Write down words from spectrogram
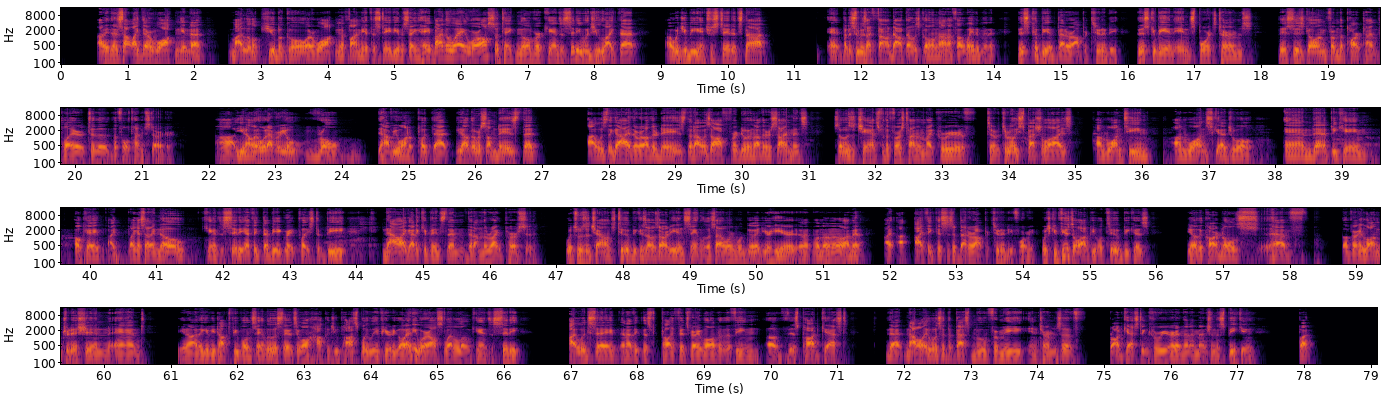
I mean, it's not like they're walking into my little cubicle or walking to find me at the stadium saying, hey, by the way, we're also taking over Kansas City. Would you like that? Or would you be interested? It's not. Eh, but as soon as I found out that was going on, I thought, wait a minute, this could be a better opportunity. This could be in, in sports terms this is going from the part time player to the, the full time starter. Uh, you know, and whatever you roll, however you want to put that, you know, there were some days that I was the guy. There were other days that I was off for doing other assignments. So it was a chance for the first time in my career to, to, to really specialize on one team, on one schedule. And then it became, okay, I, like I said, I know Kansas City. I think that'd be a great place to be. Now I got to convince them that I'm the right person which was a challenge too because I was already in St. Louis. Oh, we're, we're good. You're here. Uh, well, no, no, no. I mean, I, I, I think this is a better opportunity for me, which confused a lot of people too because you know the Cardinals have a very long tradition, and you know I think if you talk to people in St. Louis, they would say, "Well, how could you possibly leave here to go anywhere else, let alone Kansas City?" I would say, and I think this probably fits very well into the theme of this podcast, that not only was it the best move for me in terms of broadcasting career, and then I mentioned the speaking. But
